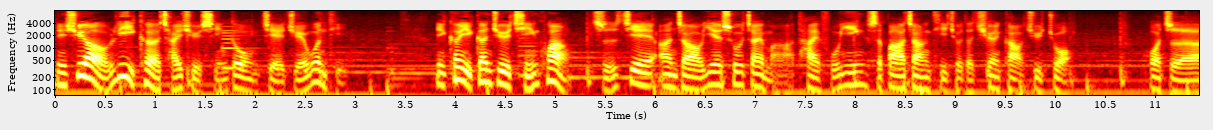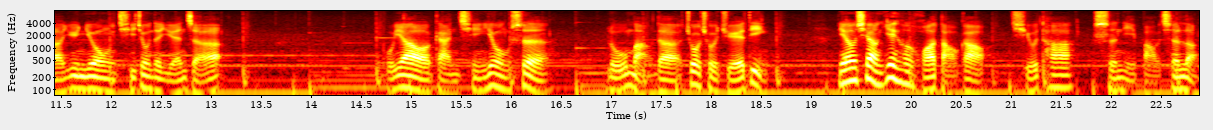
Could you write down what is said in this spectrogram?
你需要立刻采取行动解决问题。你可以根据情况，直接按照耶稣在马太福音十八章提出的劝告去做。或者运用其中的原则，不要感情用事、鲁莽地做出决定。你要向耶和华祷告，求他使你保持冷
